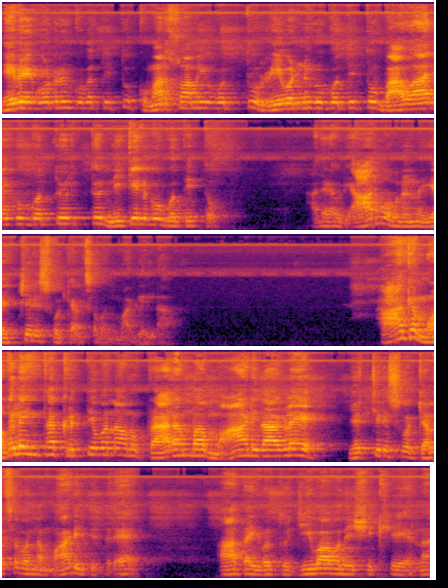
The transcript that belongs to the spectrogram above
ದೇವೇಗೌಡರಿಗೂ ಗೊತ್ತಿತ್ತು, ಕುಮಾರಸ್ವಾಮಿಗೂ ಗೊತ್ತು, ರೇವಣ್ಣಿಗೂ ಗೊತ್ತಿತ್ತು ಭಾವಾನಿಗೂ ಗೊತ್ತಿತ್ತು, ನಿಖಿಲ್ಗೂ ಗೊತ್ತಿತ್ತು. ಆದರೆ ಅವ್ರು ಯಾರೂ ಅವನನ್ನು ಎಚ್ಚರಿಸುವ ಕೆಲಸವನ್ನು ಮಾಡಲಿಲ್ಲ. ಹಾಗೆ ಮೊದಲೇ ಇಂಥ ಕೃತ್ಯವನ್ನು ಅವನು ಪ್ರಾರಂಭ ಮಾಡಿದಾಗಲೇ ಎಚ್ಚರಿಸುವ ಕೆಲಸವನ್ನು ಮಾಡಿದ್ದಿದ್ದರೆ ಆತ ಇವತ್ತು ಜೀವಾವಧಿ ಶಿಕ್ಷೆಯನ್ನು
